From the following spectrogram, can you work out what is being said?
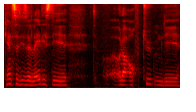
kennst du diese Ladies, die oder auch Typen, die,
